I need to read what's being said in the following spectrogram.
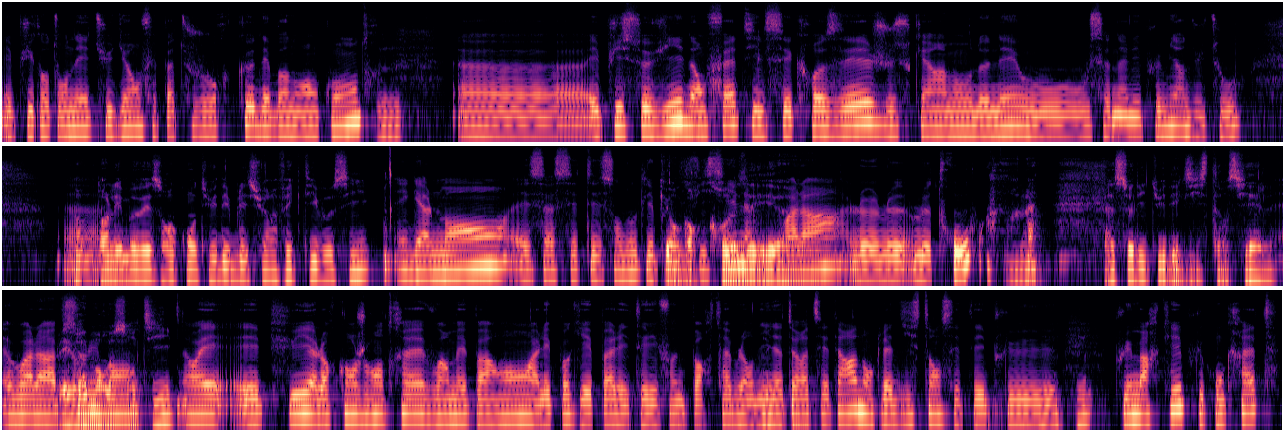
Et puis quand on est étudiant, on ne fait pas toujours que des bonnes rencontres. Mmh. et puis ce vide, en fait, il s'est creusé jusqu'à un moment donné où ça n'allait plus bien du tout. Dans, les mauvaises rencontres, il y a eu des blessures affectives aussi Également, et ça c'était sans doute les plus difficiles. Creusé, euh, voilà, le, trou. La solitude existentielle. Voilà, absolument. vraiment ressenti. Oui, et puis alors quand je rentrais voir mes parents, à l'époque il n'y avait pas les téléphones portables, l'ordinateur, etc. Donc la distance était plus, mhm. plus marquée, plus concrète.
